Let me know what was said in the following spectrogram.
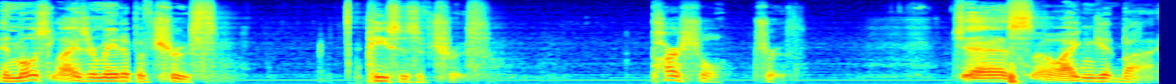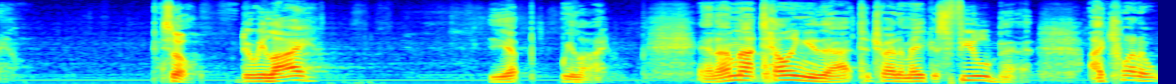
And most lies are made up of truth pieces of truth, partial truth, just so I can get by. So, do we lie? Yep, we lie. And I'm not telling you that to try to make us feel bad. I try to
